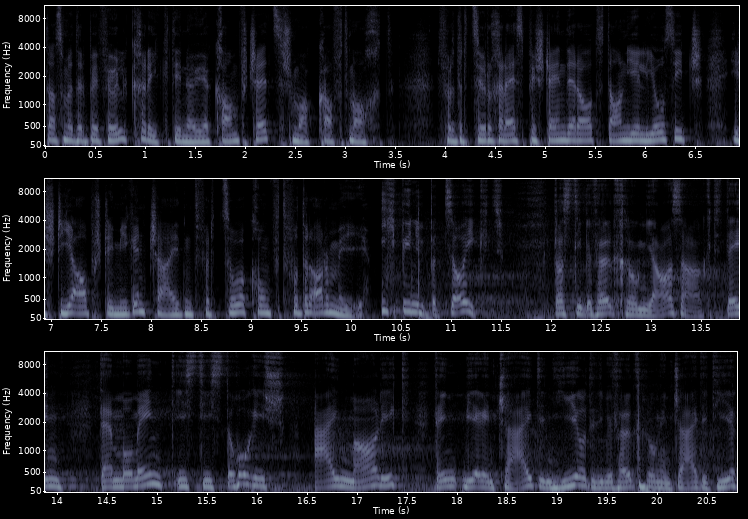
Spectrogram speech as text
dass man der Bevölkerung die neuen Kampfjets schmackhaft macht. Für den Zürcher SP-Ständerat Daniel Josic ist diese Abstimmung entscheidend für die Zukunft der Armee. Ich bin überzeugt, dass die Bevölkerung Ja sagt, denn der Moment ist historisch einmalig, denn wir entscheiden hier oder die Bevölkerung entscheidet hier,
